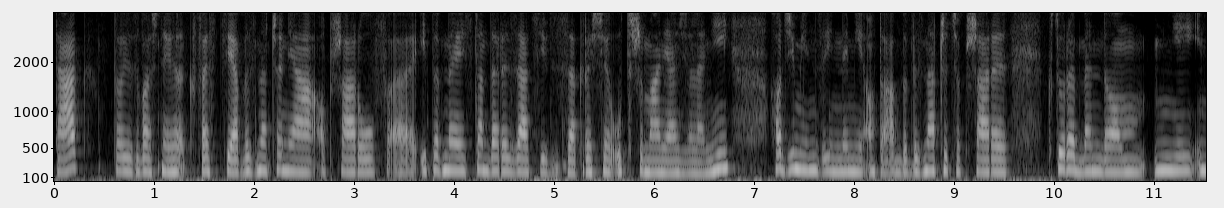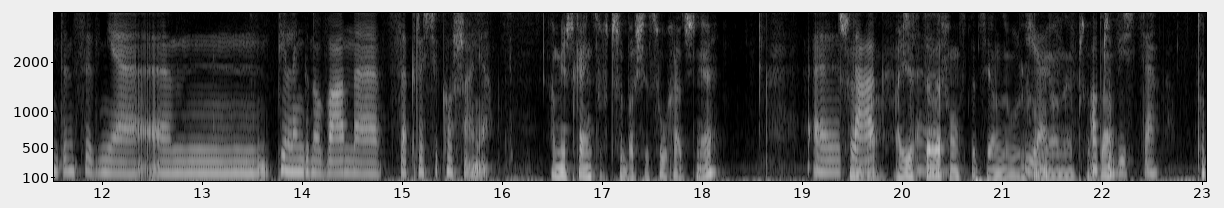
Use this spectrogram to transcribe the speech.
tak, to jest właśnie kwestia wyznaczenia obszarów e, i pewnej standaryzacji w zakresie utrzymania zieleni. Chodzi między innymi o to, aby wyznaczyć obszary, które będą mniej intensywnie pielęgnowane w zakresie koszenia. A mieszkańców trzeba się słuchać, nie? E, Trzeba. Tak. A jest e, telefon specjalny uruchomiony, Jest, prawda? oczywiście. To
